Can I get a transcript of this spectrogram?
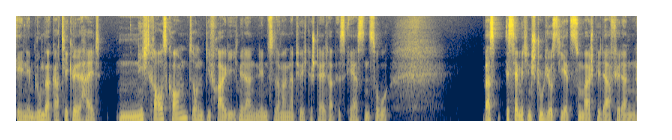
in dem Bloomberg-Artikel halt nicht rauskommt und die Frage, die ich mir dann in dem Zusammenhang natürlich gestellt habe, ist erstens so, was ist denn mit den Studios, die jetzt zum Beispiel dafür dann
